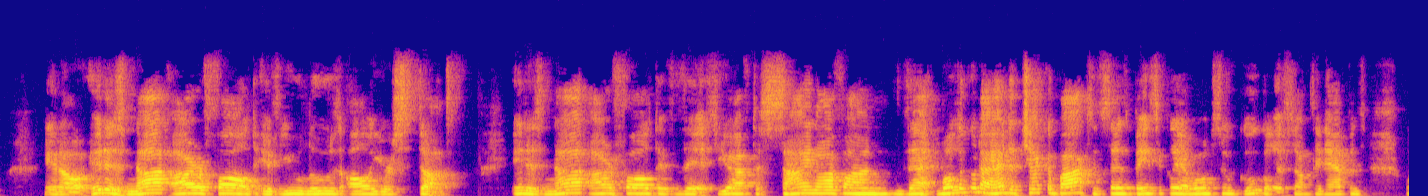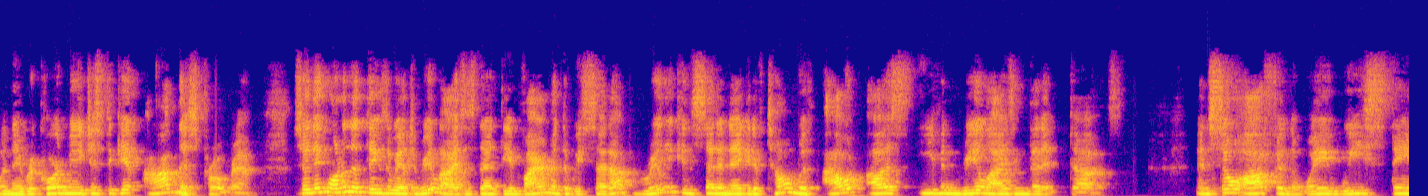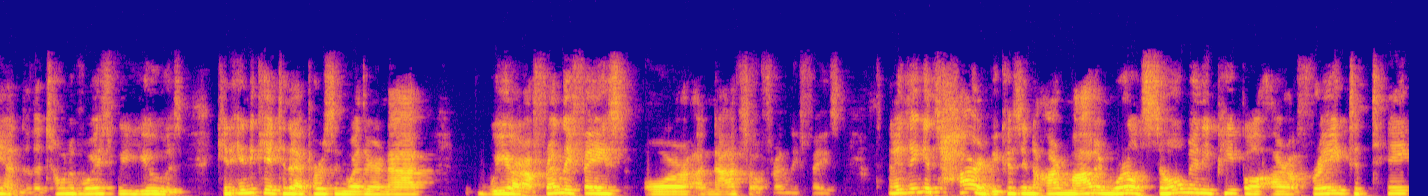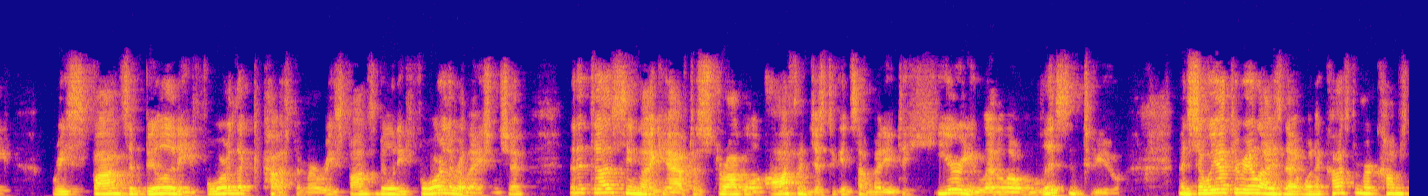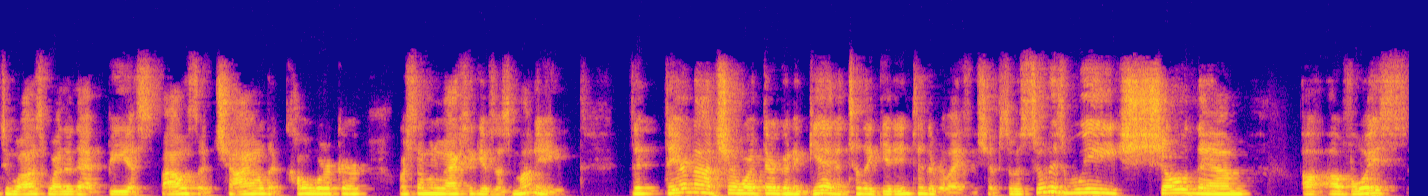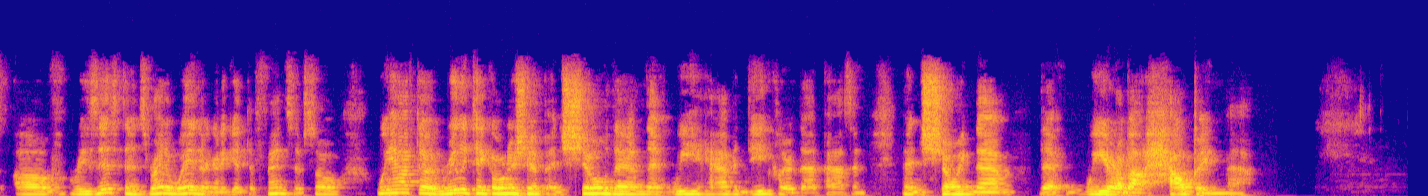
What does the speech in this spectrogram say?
You know, it is not our fault if you lose all your stuff. It is not our fault if this. You have to sign off on that. Well, look what I had to check a box that says basically I won't sue Google if something happens when they record me just to get on this program. So I think one of the things that we have to realize is that the environment that we set up really can set a negative tone without us even realizing that it does. And so often the way we stand, the tone of voice we use, can indicate to that person whether or not we are a friendly face or a not so friendly face. And I think it's hard because in our modern world, so many people are afraid to take responsibility for the customer, responsibility for the relationship, that it does seem like you have to struggle often just to get somebody to hear you, let alone listen to you. And so we have to realize that when a customer comes to us, whether that be a spouse, a child, a coworker, or someone who actually gives us money, that they're not sure what they're going to get until they get into the relationship. So as soon as we show them a, a voice of resistance, right away they're going to get defensive. So we have to really take ownership and show them that we have indeed cleared that path and, and showing them that we are about helping them.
